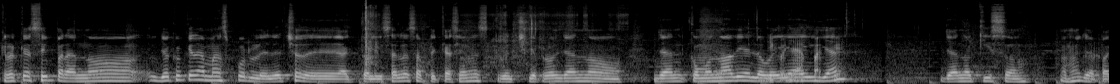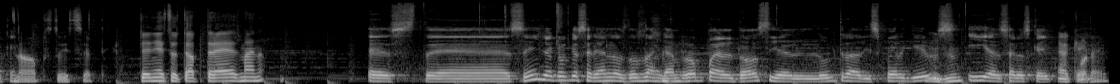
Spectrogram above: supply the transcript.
Creo que sí, para no... Yo creo que era más por el hecho de actualizar las aplicaciones. Crunchyroll ya no... ya Como nadie lo veía ya, ahí ¿pa' ya, qué? ya no quiso. Ajá, ya para qué. No, pues tuviste suerte. ¿Tienes tu top 3, mano? Este... Sí, yo creo que serían los dos Danganronpa, el 2 y el Ultra Despair Gears y el Zero Escape. Ok. Por ahí.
